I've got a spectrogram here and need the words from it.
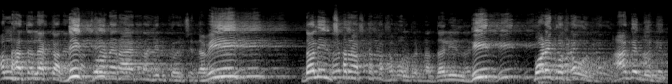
আল্লাহ তাআলা একাধিক কোরআনের আয়াত নাজিল করেছেন, নবী, দলিল ছাড়া আপনি কথা বলবেন না। দলিল দিন, পরে কথা বলবেন। আগে দলিল।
